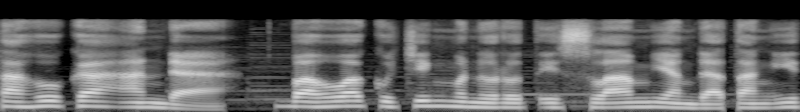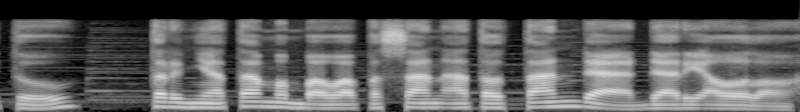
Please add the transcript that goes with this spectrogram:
Tahukah Anda, bahwa kucing menurut Islam yang datang itu, ternyata membawa pesan atau tanda dari Allah?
